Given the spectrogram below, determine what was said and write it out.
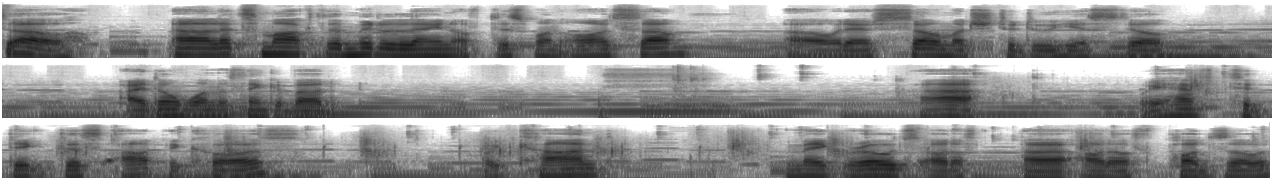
So, uh, let's mark the middle lane of this one also. Oh, there's so much to do here still. I don't want to think about it. Ah, we have to dig this out because we can't make roads out of uh, out of podzol.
